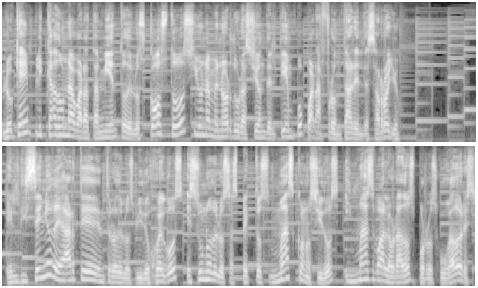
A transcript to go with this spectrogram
lo que ha implicado un abaratamiento de los costos y una menor duración del tiempo para afrontar el desarrollo. El diseño de arte dentro de los videojuegos es uno de los aspectos más conocidos y más valorados por los jugadores.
